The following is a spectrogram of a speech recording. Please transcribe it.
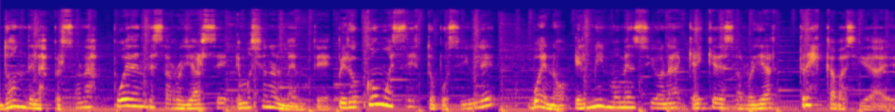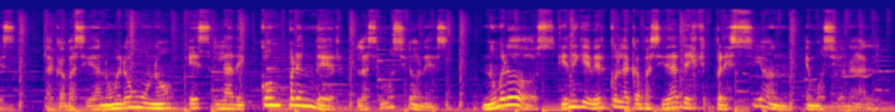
donde las personas pueden desarrollarse emocionalmente. Pero ¿cómo es esto posible? Bueno, él mismo menciona que hay que desarrollar tres capacidades. La capacidad número uno es la de comprender las emociones. Número dos tiene que ver con la capacidad de expresión emocional.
